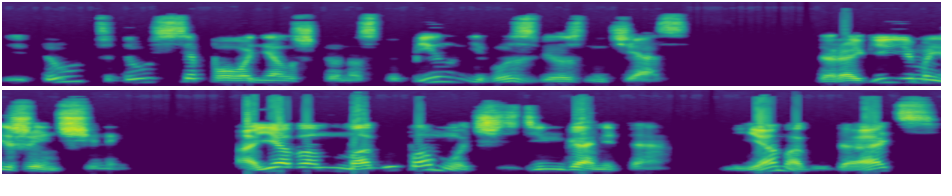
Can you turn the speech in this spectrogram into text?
И тут Дуся понял, что наступил его звездный час. Дорогие мои женщины, а я вам могу помочь с деньгами-то. Я могу дать.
